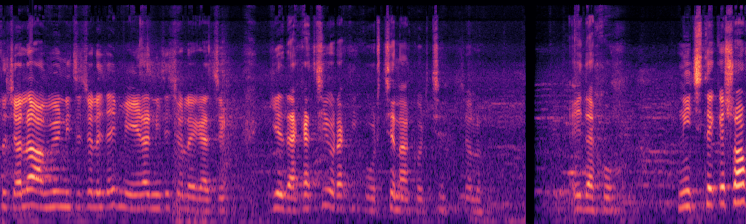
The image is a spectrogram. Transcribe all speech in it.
তো চলো আমিও নিচে চলে যাই, মেয়েরা নিচে চলে গেছে। গিয়ে দেখাচ্ছি ওরা কি করছে, না করছে। চলো। এই দেখো, নিচ থেকে সব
